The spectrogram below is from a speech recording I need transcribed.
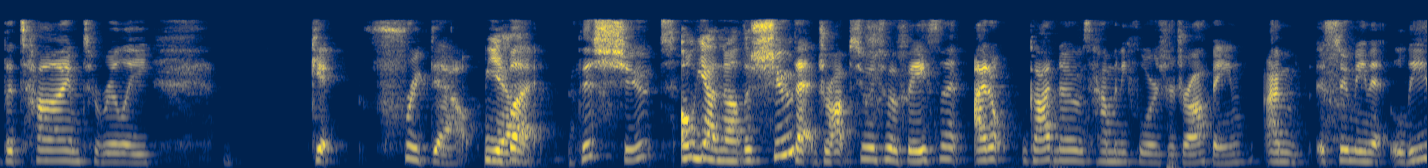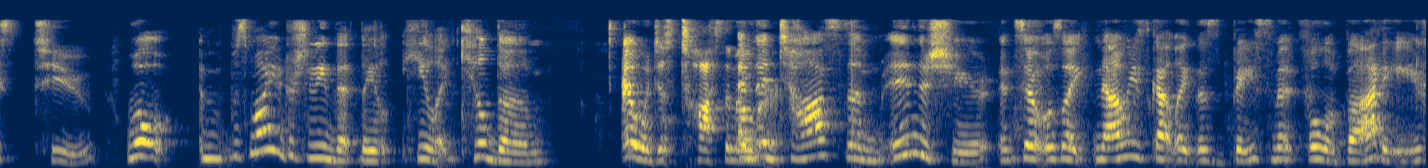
the time to really get freaked out. Yeah. But this chute Oh yeah, now the chute. that drops you into a basement, I don't. God knows how many floors you're dropping. I'm assuming at least two. Well, um, it was my understanding that they he like killed them Oh, and just toss them and over. then tossed them in the chute, and so it was like now he's got like this basement full of bodies,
